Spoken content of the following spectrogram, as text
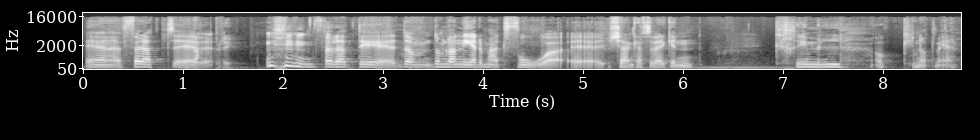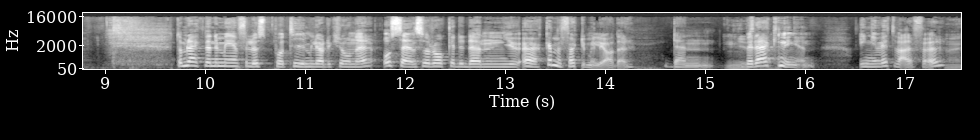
Eh, för att, eh, Lappri. för att det, de, de la ner de här två eh, kärnkraftverken, Kryml och något mer. De räknade med en förlust på 10 miljarder kronor och sen så råkade den ju öka med 40 miljarder, den det. beräkningen. Ingen vet varför, Nej.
